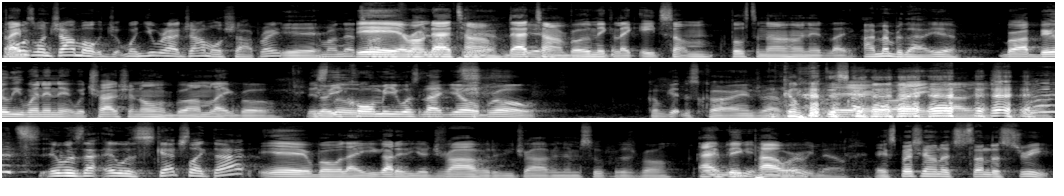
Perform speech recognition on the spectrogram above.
That Like- was when Jamo when you were at Jamo shop, right? Yeah. Around that time. Yeah, around that time. Yeah. That Yeah. time, bro. It was making like eight something, close to 900. Like, I remember that. Yeah. Bro, I barely went in it with traction on, bro. I'm like, bro, this Yo, he little- called me. He was like, "Yo, bro, come get this car. I ain't driving." Come get this Yeah, bro, I ain't driving shit. What? It was that. It was sketch like that. Yeah, bro, like you gotta be a driver to be driving them Supras, bro. Damn, At you big power. worried Now. Especially on the on the street.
